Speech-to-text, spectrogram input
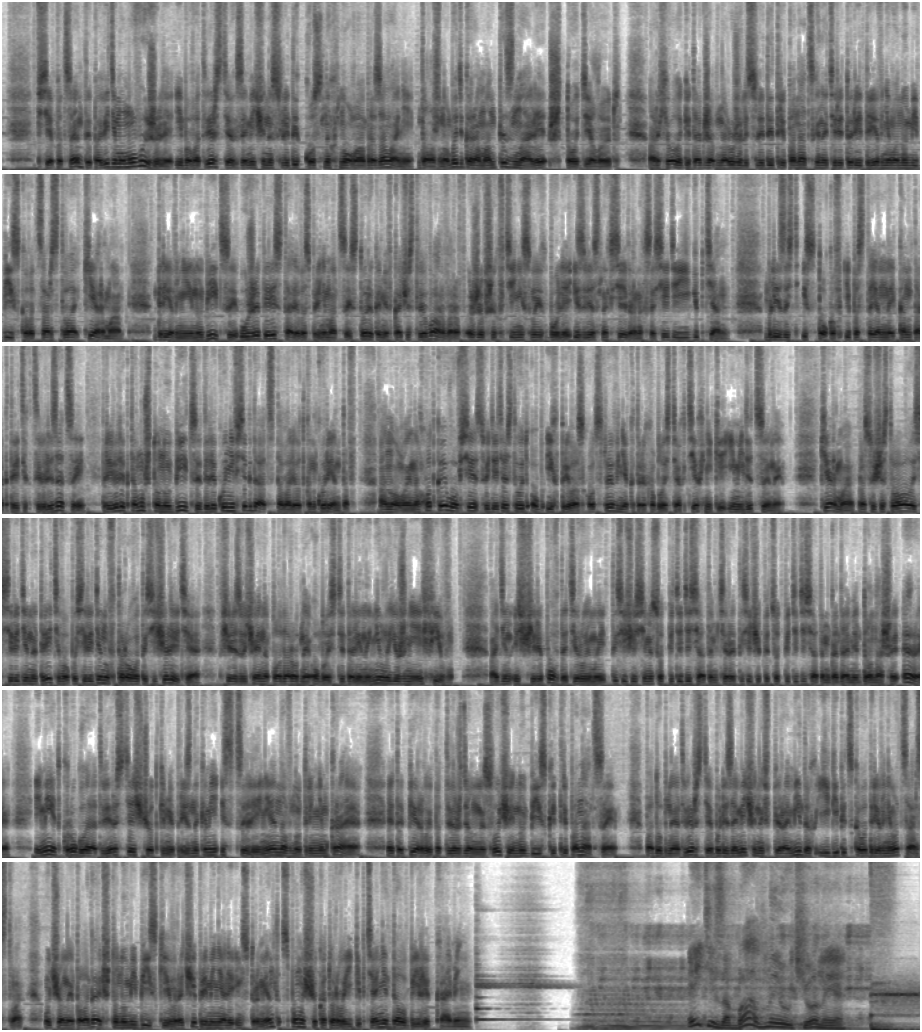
Все пациенты, по-видимому, выжили, ибо в отверстиях замечены следы костных новообразований. Должно быть, гараманты знали, что делают. Археологи также обнаружили следы трепанации на территории древнего нумибийского царства Керма. Древние нубийцы уже перестали восприниматься историками в качестве варваров, живших в тени своих более известных северных соседей египтян. Близость истоков и постоянные контакты этих цивилизаций привели к тому, что нубийцы далеко не всегда отставали от конкурентов, а новая находка и вовсе свидетельствует об их превосходстве в некоторых областях техники и медицины. Керма просуществовала с середины третьего по середину второго тысячелетия в чрезвычайно плодородной области долины Нила южнее Фив. Один из черепов, датируемый 1750-1550 годами до нашей эры, имеет круглое отверстие с четкими признаками исцеления на внутреннем крае. Это первый подтвержденный случай нубийской трепанации. Подобные отверстия были замечены в пирамидах египетского древнего царства. Ученые полагают, что нумибийские врачи применяли инструмент, с помощью которого египтяне долбили камень. Эти забавные ученые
